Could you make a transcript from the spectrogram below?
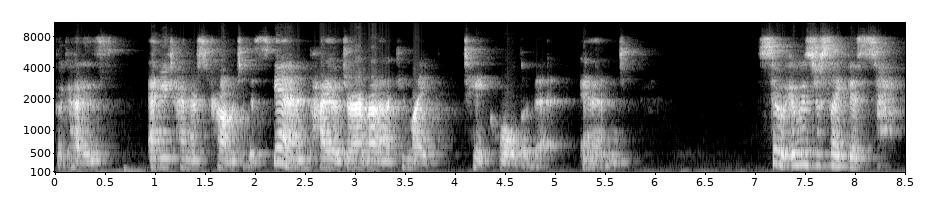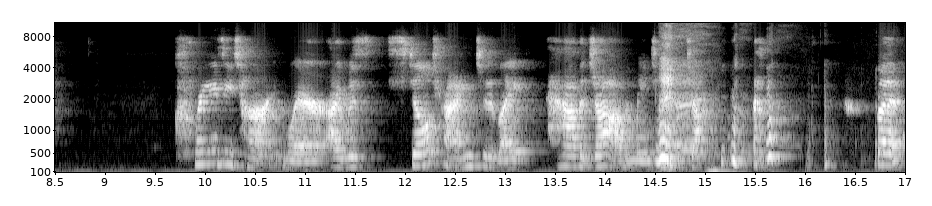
because anytime there's trauma to the skin, pyoderma can like take hold of it. And so it was just like this crazy time where I was still trying to like have a job and maintain a job. but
